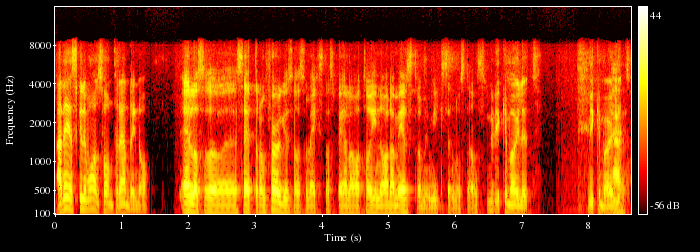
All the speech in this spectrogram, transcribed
Ja, det skulle vara en sån förändring då. Eller så eh, sätter de Ferguson som extra spelare och tar in Adam Edström i mixen någonstans. Mycket möjligt. Mycket möjligt. Ja,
